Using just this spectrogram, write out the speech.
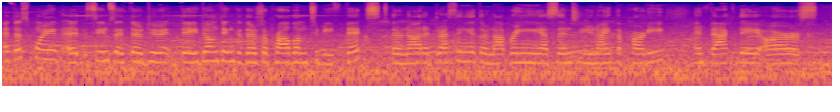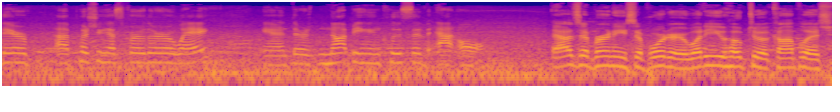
At this point, it seems like they're doing. They don't think that there's a problem to be fixed. They're not addressing it. They're not bringing us in to unite the party. In fact, they are. They're uh, pushing us further away, and they're not being inclusive at all. As a Bernie supporter, what do you hope to accomplish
